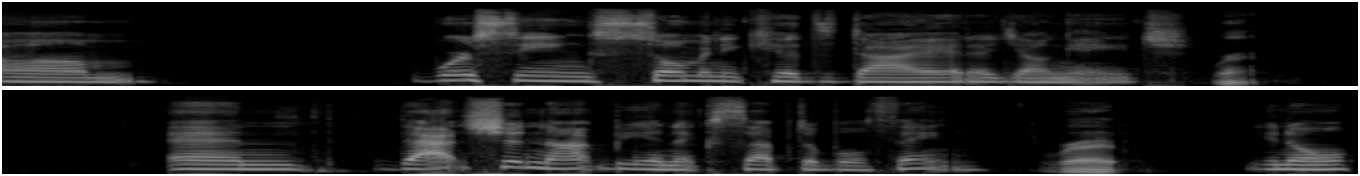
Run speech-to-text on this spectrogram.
um we're seeing so many kids die at a young age. Right. and that should not be an acceptable thing. Right. You know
